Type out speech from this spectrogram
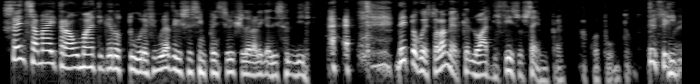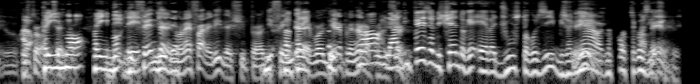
senza mai traumatiche rotture, figuratevi se si impensierisce della Lega di Salvini. Detto questo, la Merkel lo ha difeso sempre a quel punto. Eh sì, Di, allora, primo, cioè, primo, di, le, difendere leader, non è fare leadership, però difendere vuol dire prendere no, una posizione. L'ha difeso dicendo che era giusto così, bisognava sì, che fosse così.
